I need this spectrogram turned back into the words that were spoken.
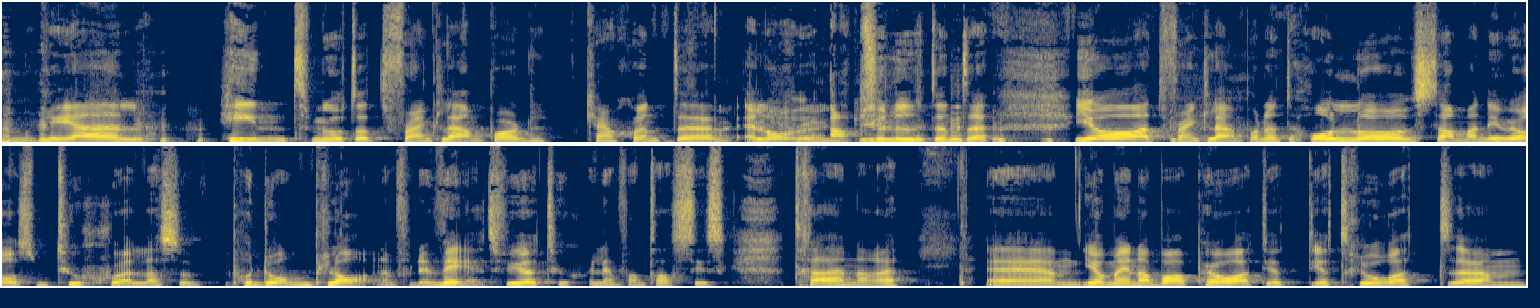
en rejäl hint mot att Frank Lampard kanske inte, Snackar eller Frankie. absolut inte, ja att Frank Lampard inte håller samma nivå som Tuchel, alltså på de planen, för det vet vi ju att Tuchel är en fantastisk tränare. Ehm, jag menar bara på att jag, jag tror att um,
